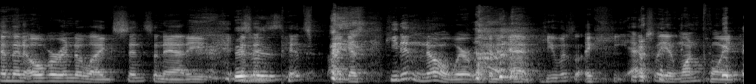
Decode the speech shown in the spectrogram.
and then over into like Cincinnati, This and then was- Pittsburgh. I guess he didn't know where it was going to end. He was like, he actually at one point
